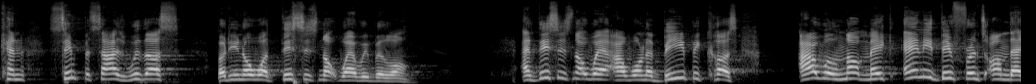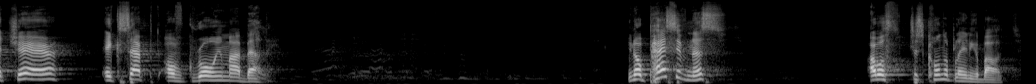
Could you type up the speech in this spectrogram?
can sympathize with us, but you know what? This is not where we belong. And this is not where I want to be because I will not make any difference on that chair except of growing my belly. You know, passiveness, I was just contemplating about.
